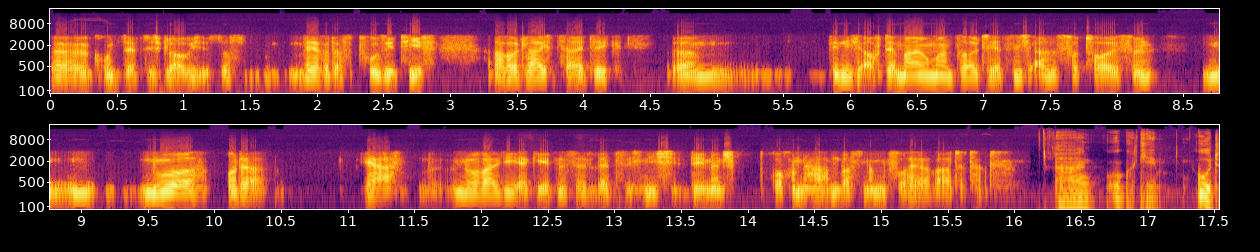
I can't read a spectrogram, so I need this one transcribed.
Äh, grundsätzlich glaube ich, ist das wäre das positiv, aber gleichzeitig ähm, bin ich auch der Meinung, man sollte jetzt nicht alles verteufeln, nur oder ja, nur weil die Ergebnisse letztlich nicht dem entsprochen haben, was man vorher erwartet hat. Ah, okay. Gut,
